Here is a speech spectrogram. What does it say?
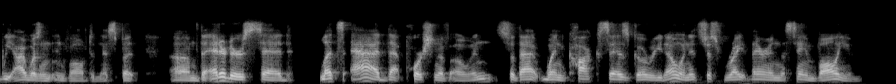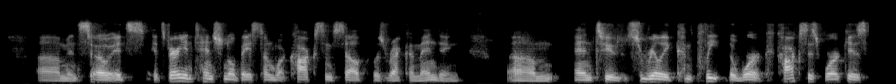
We I wasn't involved in this, but um, the editors said, let's add that portion of Owen so that when Cox says go read Owen, it's just right there in the same volume. Um, and so it's it's very intentional based on what Cox himself was recommending. Um, and to really complete the work. Cox's work is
